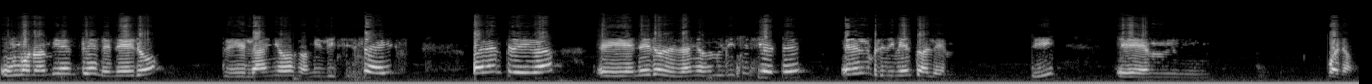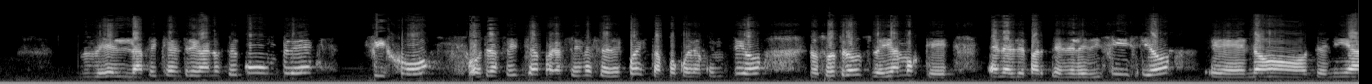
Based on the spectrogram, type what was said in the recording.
un monoambiente en enero del año 2016 para entrega eh, enero del año 2017 en el emprendimiento Alem. ¿sí? Em, bueno, la fecha de entrega no se cumple, fijó otra fecha para seis meses después, tampoco la cumplió. Nosotros veíamos que en el, en el edificio eh, no tenía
